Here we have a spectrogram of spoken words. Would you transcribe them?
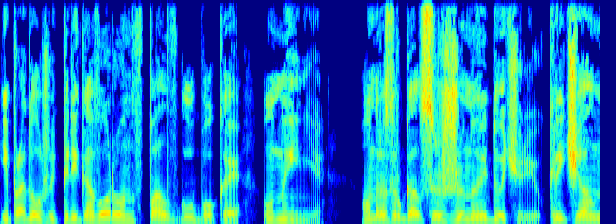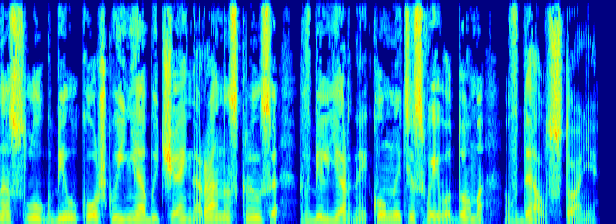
и продолжить переговоры, он впал в глубокое уныние. Он разругался с женой и дочерью, кричал на слуг, бил кошку и необычайно рано скрылся в бильярдной комнате своего дома в Делстоне.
